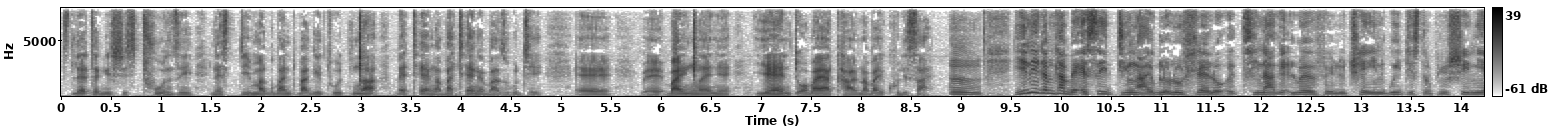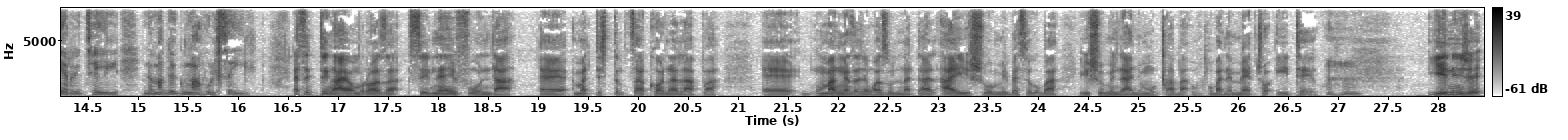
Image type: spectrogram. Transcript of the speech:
silethe ngisho isithunzi nesidima kubantu bakithi ukuthi nxa bethenga bathenge bazi ukuthi eh eh, bayingxenye yento abayakhayo nabayikhulisayo Mm. Yini ke mhlambe esidingayo kulolu hlelo eh, thina ke lwe value chain kwi distribution ye retail noma ke kuma wholesale. esikudingayo mroza sineyifunda eh ama districts akhona lapha eh uma ngenza nje kwaZulu Natal ayishumi bese kuba ishumi nanye uma uqaba kuba ne metro eTheku yini nje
